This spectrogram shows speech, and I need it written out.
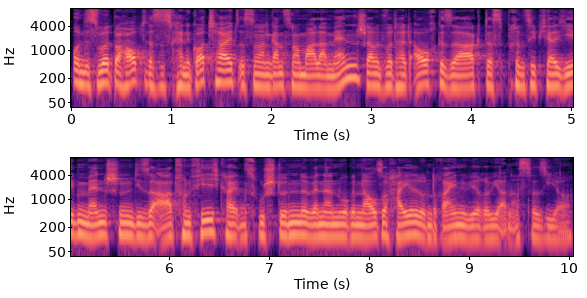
Und es wird behauptet, dass es keine Gottheit ist, sondern ein ganz normaler Mensch. Damit wird halt auch gesagt, dass prinzipiell jedem Menschen diese Art von Fähigkeiten zustünde, wenn er nur genauso heil und rein wäre wie Anastasia.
